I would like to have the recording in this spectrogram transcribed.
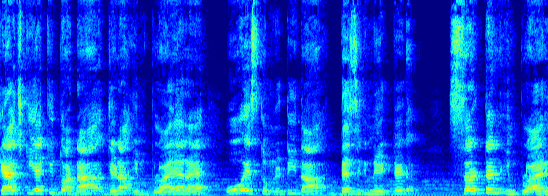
ਕੈਚ ਕੀ ਹੈ ਕਿ ਤੁਹਾਡਾ ਜਿਹੜਾ EMPLOYER ਹੈ ਉਹ ਇਸ ਕਮਿਊਨਿਟੀ ਦਾ ਡੈਜ਼ਿਗਨੇਟਿਡ ਸਰਟਨ EMPLOYER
